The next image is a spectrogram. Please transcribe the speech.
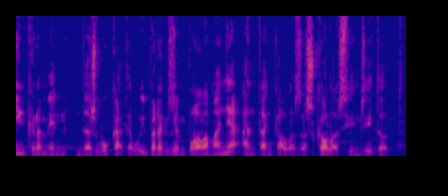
increment desbocat. Avui, per exemple, a Alemanya han tancat les escoles, fins i tot.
